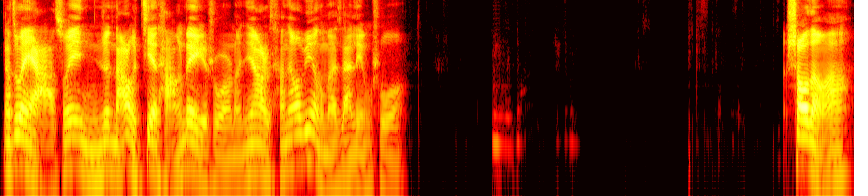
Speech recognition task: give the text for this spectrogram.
那对呀，所以你这哪有戒糖这一说呢？您要是糖尿病呢，咱另说。稍等啊，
